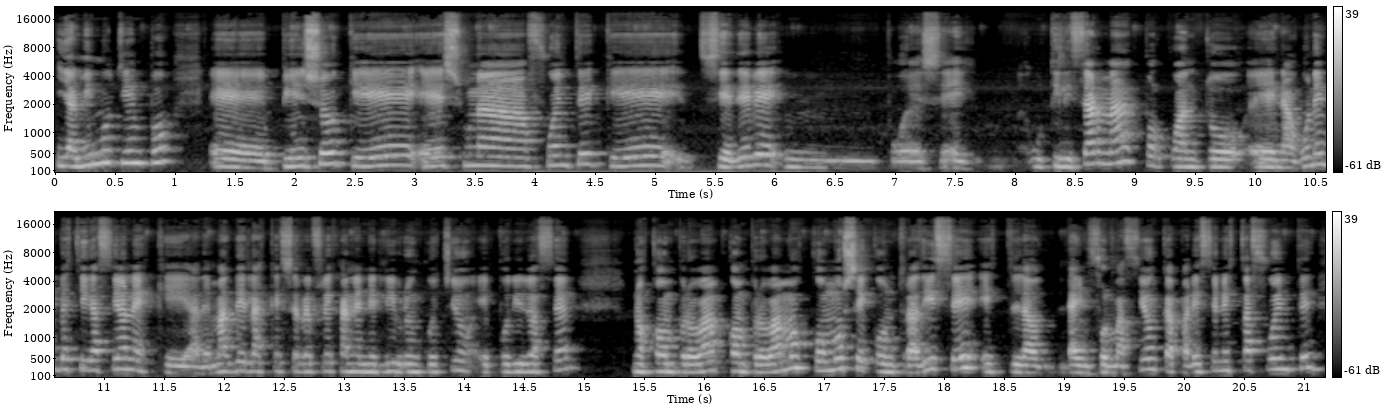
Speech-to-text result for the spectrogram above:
Y al mismo tiempo eh, pienso que es una fuente que se debe mm, pues, eh, utilizar más por cuanto en algunas investigaciones que además de las que se reflejan en el libro en cuestión he podido hacer, nos comprobamos cómo se contradice la, información que aparece en esta fuente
